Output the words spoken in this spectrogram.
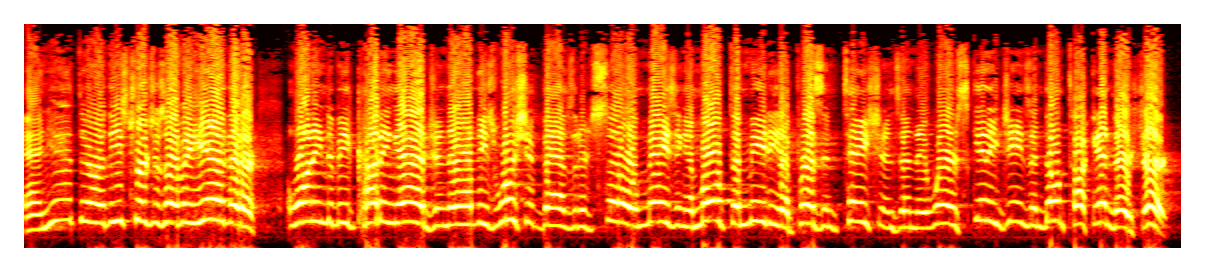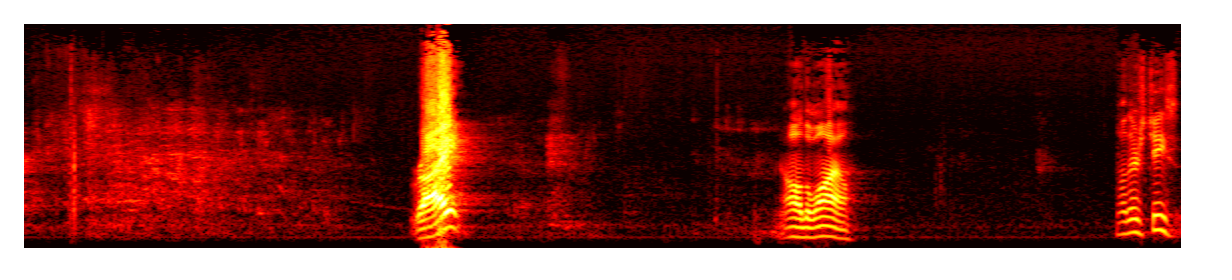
And yet there are these churches over here that are wanting to be cutting edge, and they have these worship bands that are so amazing and multimedia presentations, and they wear skinny jeans and don't tuck in their shirt. Right? All the while. Well, there's Jesus.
